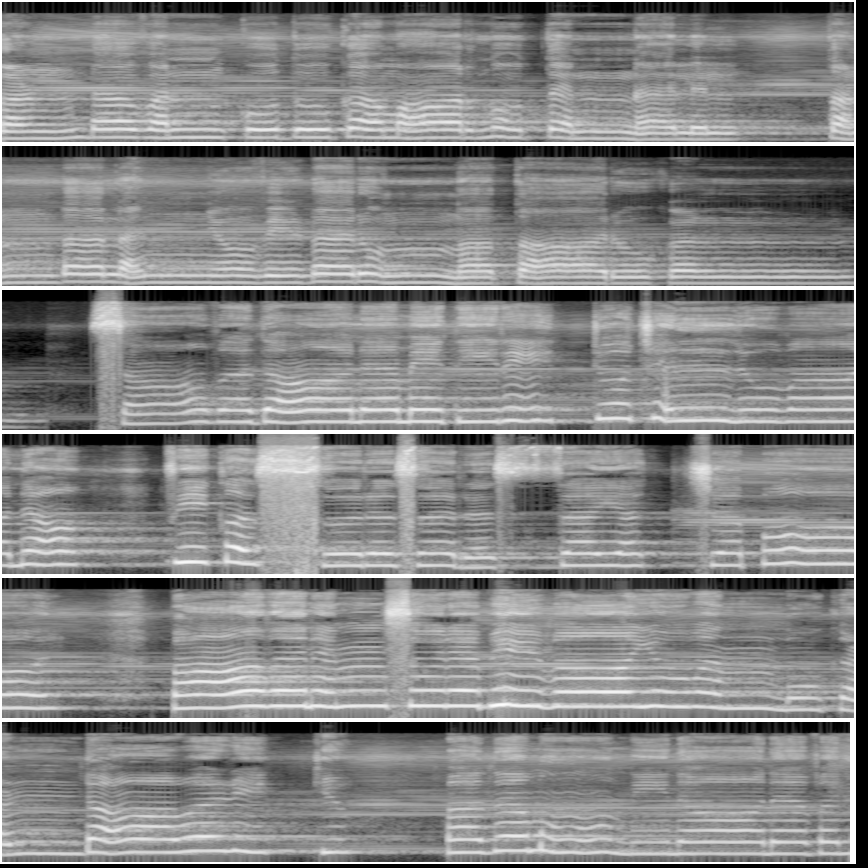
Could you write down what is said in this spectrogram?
കണ്ടവൻ കുതുകമാർന്നു തെന്നലിൽ തണ്ടലഞ്ഞു വിടരുന്ന താരുകൾ. സാവധാനമെതിരേറ്റു ചെല്ലുവാനാ വികസ്വര സരസയച്ച പോൽ. പാവനൻ സുരഭിവായു വന്നു കണ്ടാവഴിക്കു പദമൂന്നിനാനവൻ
